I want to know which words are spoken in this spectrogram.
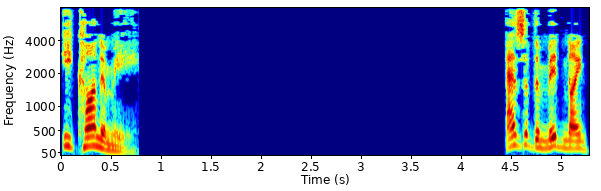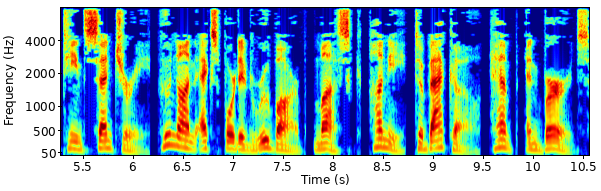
Economy As of the mid-19th century, Hunan exported rhubarb, musk, honey, tobacco, hemp, and birds.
